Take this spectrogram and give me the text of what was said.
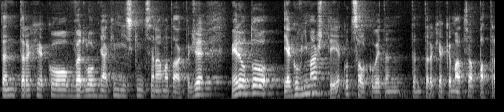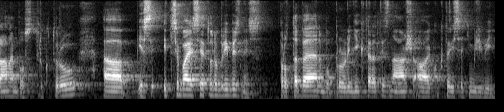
ten trh jako vedlo k nějakým nízkým cenám a tak. Takže mě jde o to, jak ho vnímáš ty jako celkově ten, ten trh, jaké má třeba patra nebo strukturu, a jestli, i třeba jestli je to dobrý biznis pro tebe nebo pro lidi, které ty znáš a jako který se tím živí.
